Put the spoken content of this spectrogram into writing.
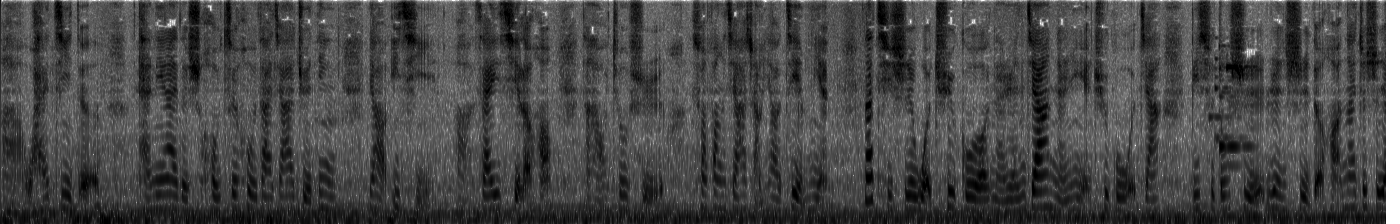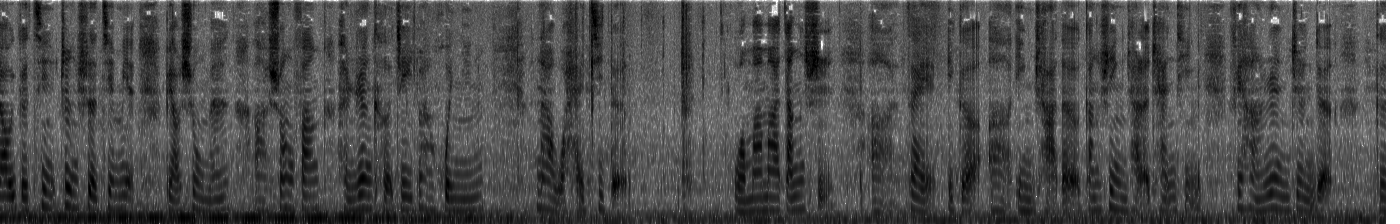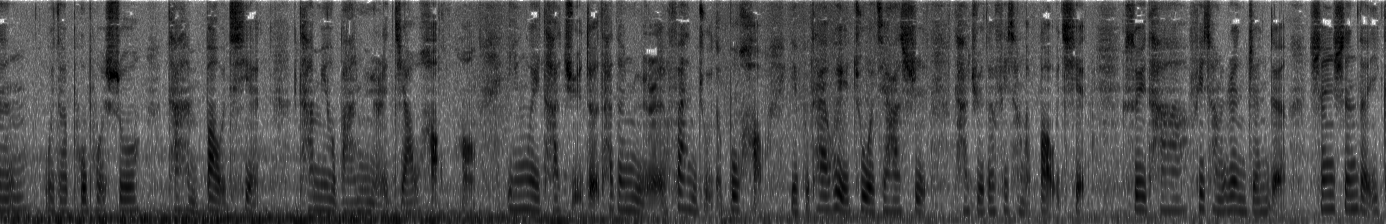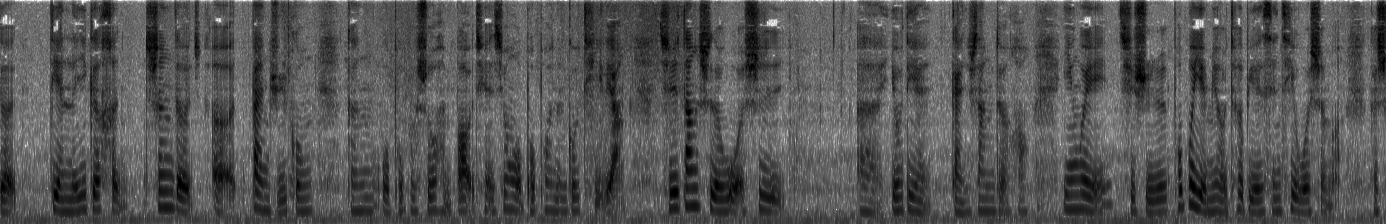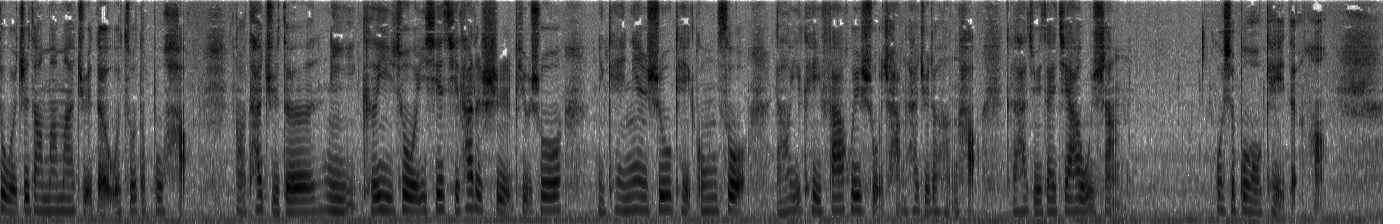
啊，我还记得谈恋爱的时候，最后大家决定要一起啊在一起了哈。然后就是双方家长要见面。那其实我去过男人家，男人也去过我家，彼此都是认识的哈。那就是要一个正正式的见面，表示我们啊双方很认可这一段婚姻。那我还记得。我妈妈当时啊，在一个呃饮茶的港式饮茶的餐厅，非常认真的跟我的婆婆说，她很抱歉，她没有把女儿教好哈，因为她觉得她的女儿饭煮的不好，也不太会做家事，她觉得非常的抱歉，所以她非常认真的，深深的一个点了一个很深的呃半鞠躬，跟我婆婆说很抱歉，希望我婆婆能够体谅。其实当时的我是。呃，有点感伤的哈，因为其实婆婆也没有特别嫌弃我什么，可是我知道妈妈觉得我做的不好，哦，她觉得你可以做一些其他的事，比如说你可以念书，可以工作，然后也可以发挥所长，她觉得很好，可她觉得在家务上我是不 OK 的哈。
